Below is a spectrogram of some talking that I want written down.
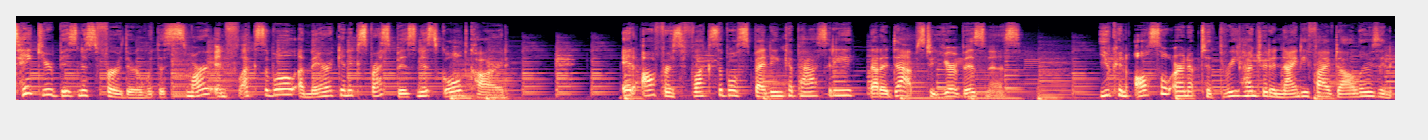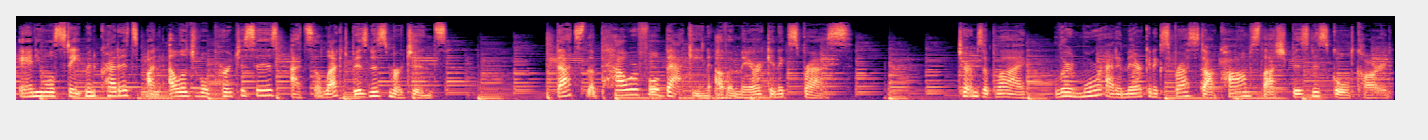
Take your business further with the smart and flexible American Express Business Gold Card. It offers flexible spending capacity that adapts to your business. You can also earn up to $395 in annual statement credits on eligible purchases at select business merchants. That's the powerful backing of American Express. Terms apply. Learn more at americanexpress.com slash business gold card.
